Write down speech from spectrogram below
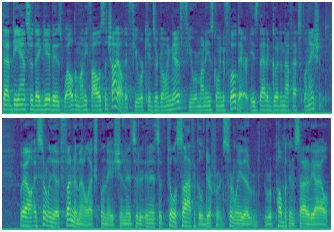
That the answer they give is well, the money follows the child. If fewer kids are going there, fewer money is going to flow there. Is that a good enough explanation? Well, it's certainly a fundamental explanation, it's a, and it's a philosophical difference. Certainly, the, the Republican side of the aisle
